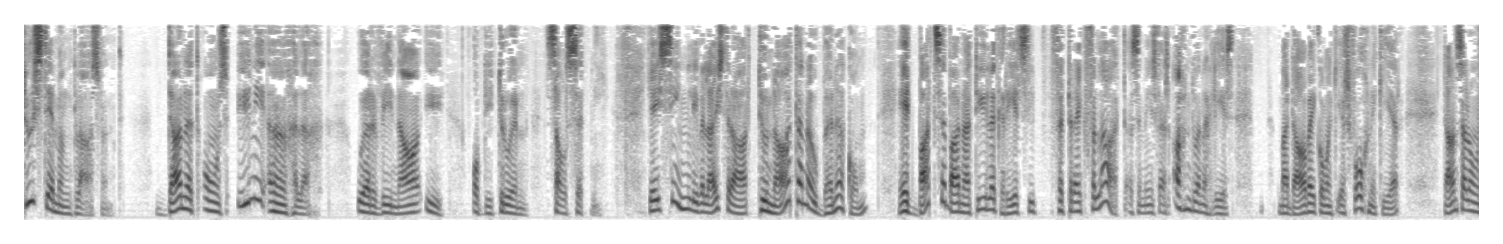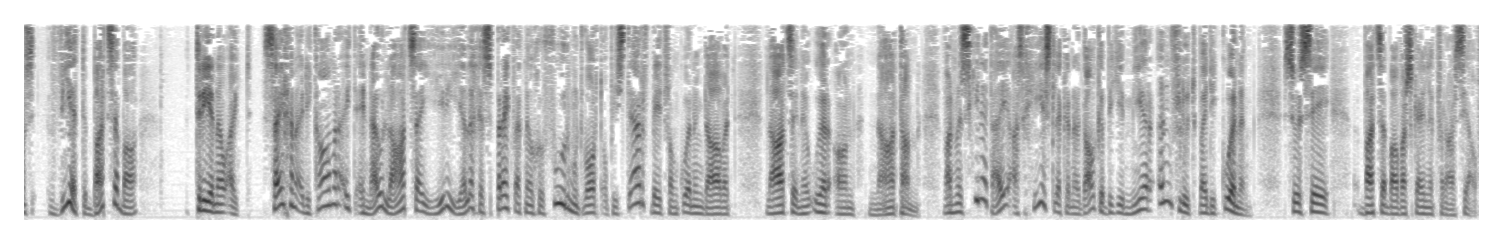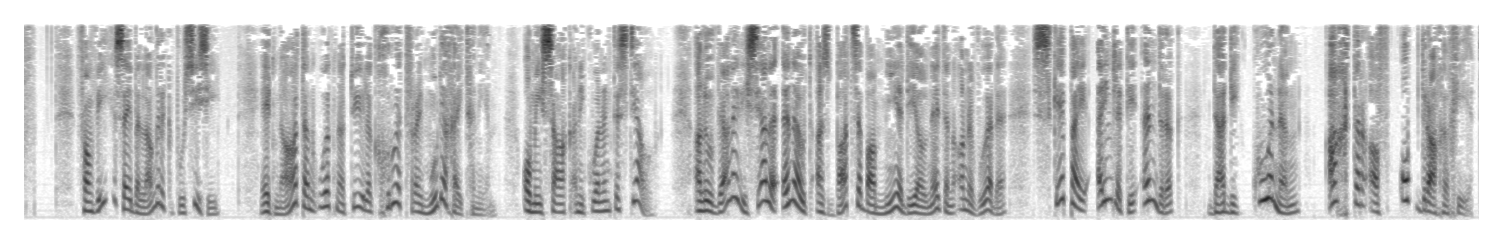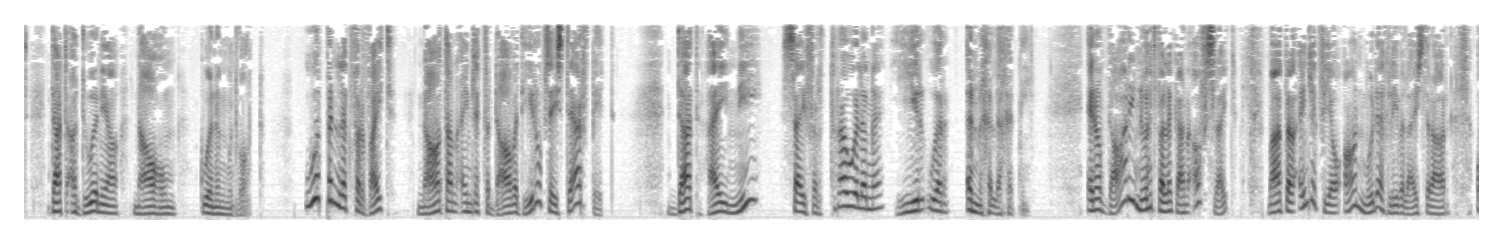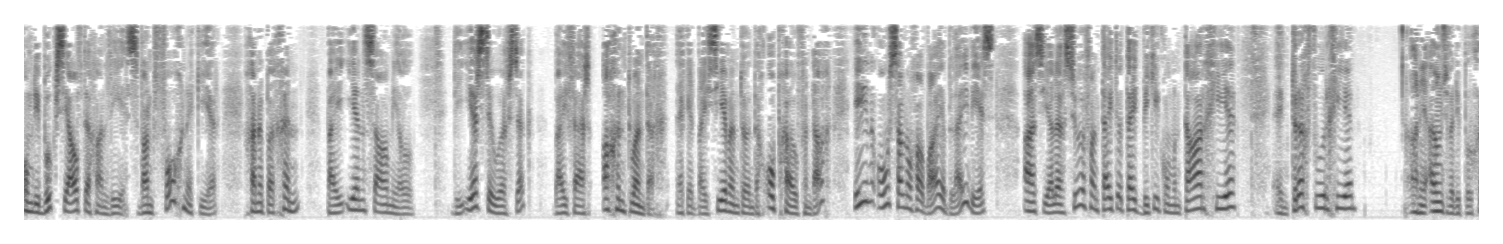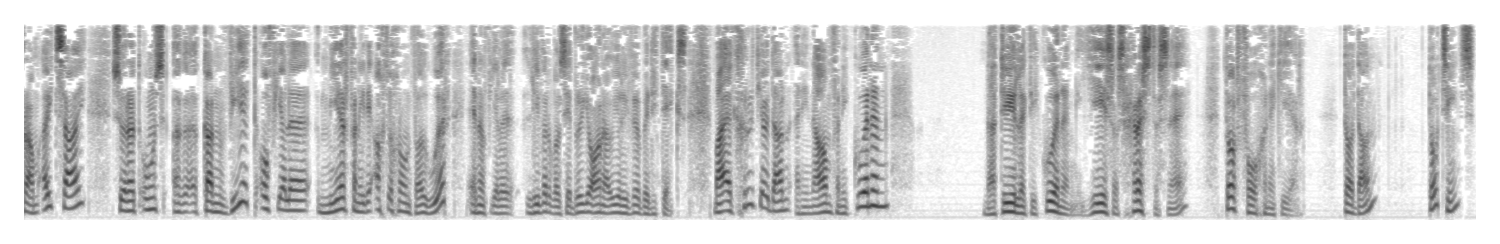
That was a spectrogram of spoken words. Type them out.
toestemming plaasvind, dan het ons u nie ingelig oor wie na u op die troon sal sit nie. Jy sien, liewe luisteraar, toe Nathan nou binnekom, het Batseba natuurlik reeds die vertrek verlaat. As 'n mens vers 28 lees, maar daarby kom ek eers volgende keer, dan sal ons weet Batseba tree nou uit. Sy gaan uit die kamer uit en nou laat sy hierdie hele gesprek wat nou gevoer moet word op die sterfbed van koning Dawid, laat sy nou oor aan Nathan. Want miskien het hy as geestelike nou dalk 'n bietjie meer invloed by die koning, so sê Batseba waarskynlik vir haarself. Vanweë sy belangrike posisie het Nathan ook natuurlik groot vrymoedigheid geneem om die saak aan die koning te stel. Alhoewel hy dieselfde inhoud as Batseba meedeel, net in ander woorde, skep hy eintlik die indruk dat die koning agteraf opdrag gegee het dat Adonia na hom koning moet word. Openlik verwyd Nathan eintlik vir Dawid hier op sy sterfbed dat hy nie sy vertrouelinge hieroor ingelig het nie. En op daardie noot wil ek aan afsluit, maar ek wil eintlik vir jou aanmoedig, liewe luisteraar, om die boek self te gaan lees, want volgende keer gaan ek begin by 1 Samuel, die eerste hoofstuk by vers 28. Ek het by 27 opgehou vandag en ons sal nogal baie bly wees as jy so van tyd tot tyd bietjie kommentaar gee en terugvoer gee aan die ouens wat die program uitsaai sodat ons uh, kan weet of jy meer van hierdie agtergrond wil hoor en of jy liewer wil sê broer Johan hou jy liewer by die teks. Maar ek groet jou dan in die naam van die koning natuurlik die koning Jesus Christus, né? Tot volgende keer. Tot dan. Totsiens.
